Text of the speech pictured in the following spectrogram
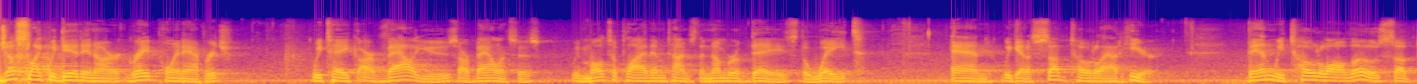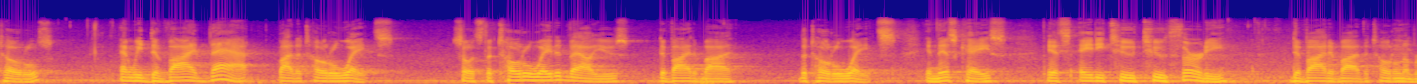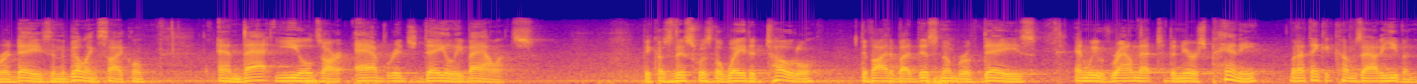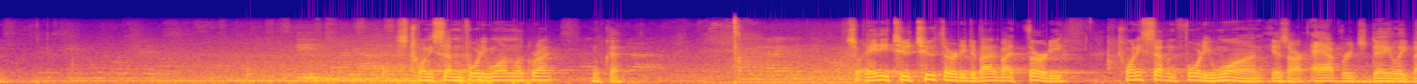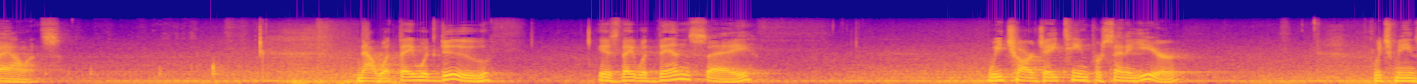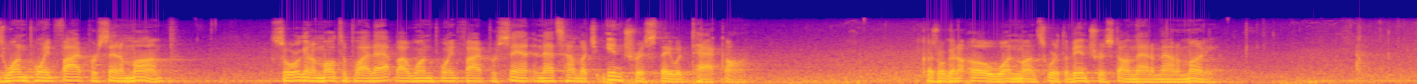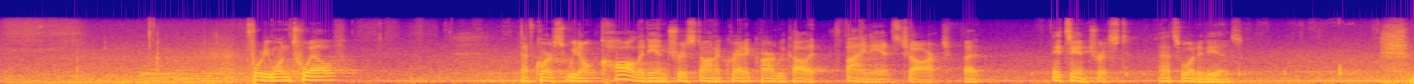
Just like we did in our grade point average, we take our values, our balances, we multiply them times the number of days, the weight, and we get a subtotal out here. Then we total all those subtotals and we divide that by the total weights. So it's the total weighted values divided by the total weights. In this case, it's 82,230 divided by the total number of days in the billing cycle, and that yields our average daily balance. Because this was the weighted total divided by this number of days, and we would round that to the nearest penny, but I think it comes out even. Does 2741 look right? Okay. So 82,230 divided by 30, 2741 is our average daily balance. Now, what they would do is they would then say, we charge 18% a year, which means 1.5% a month. So we're going to multiply that by 1.5%, and that's how much interest they would tack on. Because we're going to owe one month's worth of interest on that amount of money. 4112. And of course, we don't call it interest on a credit card, we call it finance charge, but it's interest. That's what it is.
